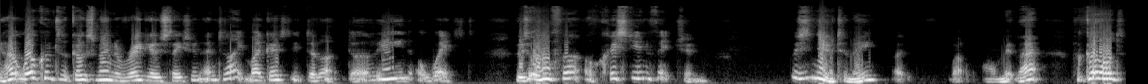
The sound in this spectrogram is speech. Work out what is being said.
Welcome to the Ghostman of radio station, and tonight my guest is Darlene West, who's author of Christian fiction, which is new to me. Uh, well, I'll admit that. For God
